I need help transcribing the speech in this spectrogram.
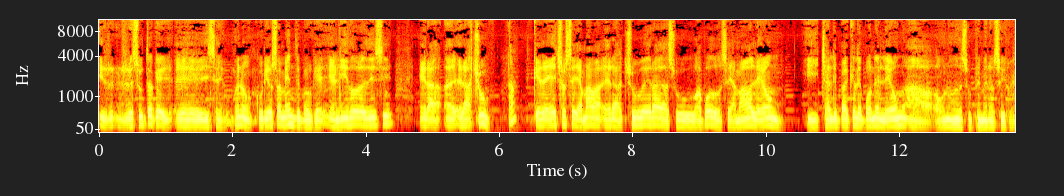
resulta que eh, dice, bueno, curiosamente, porque el ídolo de Dizzy era, era Chu, ¿Ah? que de hecho se llamaba, era Chu era su apodo, se llamaba León. Y Charlie Parker le pone León a, uno de sus primeros hijos.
